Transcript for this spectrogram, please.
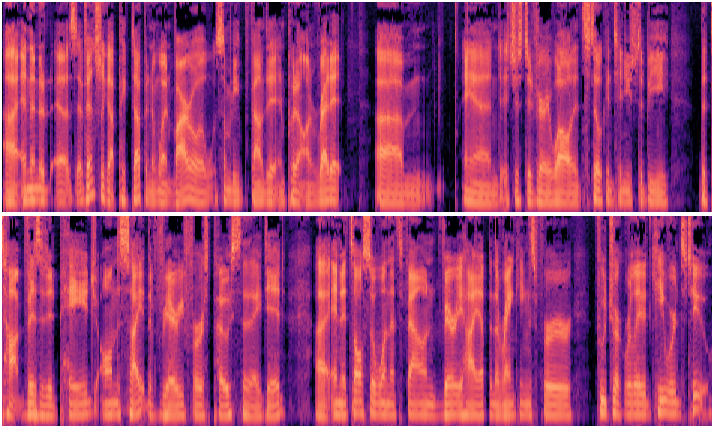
Uh, and then it uh, eventually got picked up and it went viral. Somebody found it and put it on Reddit, um, and it just did very well. And it still continues to be the top visited page on the site, the very first post that I did. Uh, and it's also one that's found very high up in the rankings for food truck related keywords, too.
